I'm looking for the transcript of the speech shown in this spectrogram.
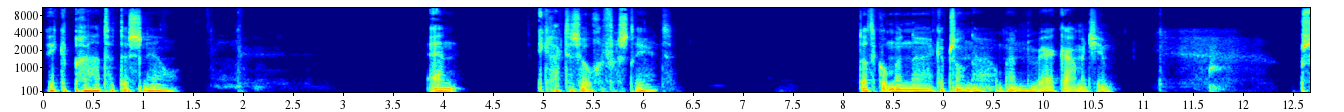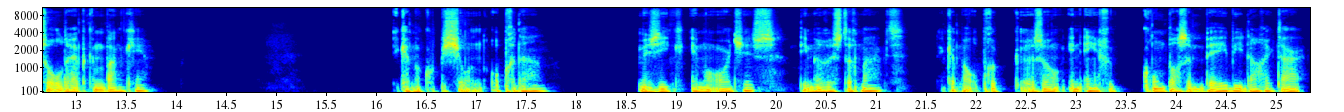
Ik praatte te snel. En ik raakte zo gefrustreerd. Dat ik op mijn, uh, ik heb zo'n, uh, op mijn werkkamertje. Op zolder heb ik een bankje. Ik heb mijn kopje opgedaan. Muziek in mijn oortjes, die me rustig maakt. Ik heb me opge uh, zo ineengekrompen als een baby, dacht ik daar.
